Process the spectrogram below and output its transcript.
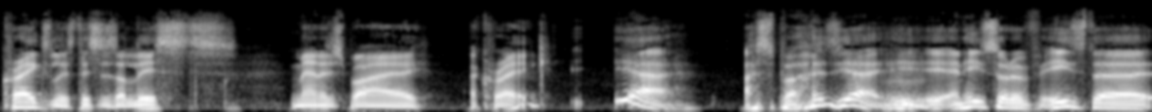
Craigslist. This is a list managed by a Craig. Yeah, I suppose. Yeah, Mm. he, and he's sort of he's the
